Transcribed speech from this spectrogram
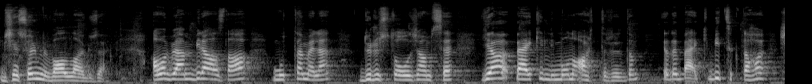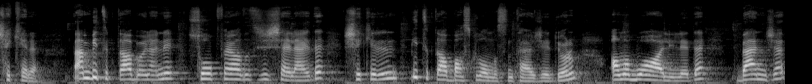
Bir şey söyleyeyim mi? Vallahi güzel. Ama ben biraz daha muhtemelen dürüst olacağımsa ya belki limonu arttırırdım ya da belki bir tık daha şekere. Ben bir tık daha böyle hani soğuk ferahlatıcı şeylerde şekerin bir tık daha baskın olmasını tercih ediyorum. Ama bu haliyle de bence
